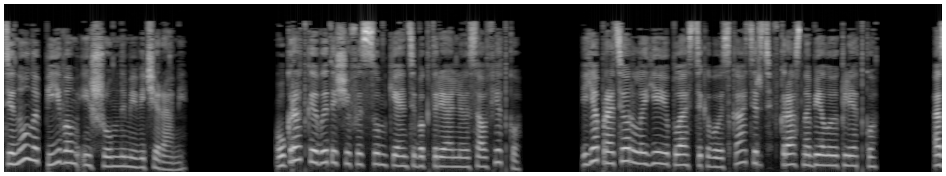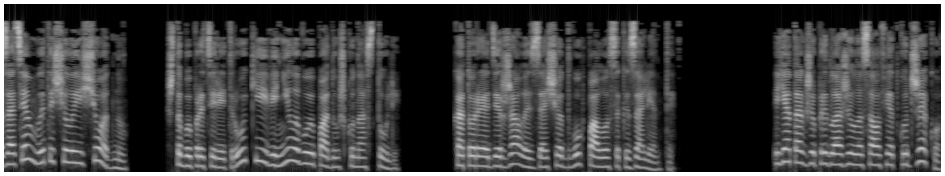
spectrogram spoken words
тянуло пивом и шумными вечерами. Украдкой вытащив из сумки антибактериальную салфетку, я протерла ею пластиковую скатерть в красно-белую клетку, а затем вытащила еще одну, чтобы протереть руки и виниловую подушку на стуле, которая держалась за счет двух полосок изоленты. Я также предложила салфетку Джеку,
